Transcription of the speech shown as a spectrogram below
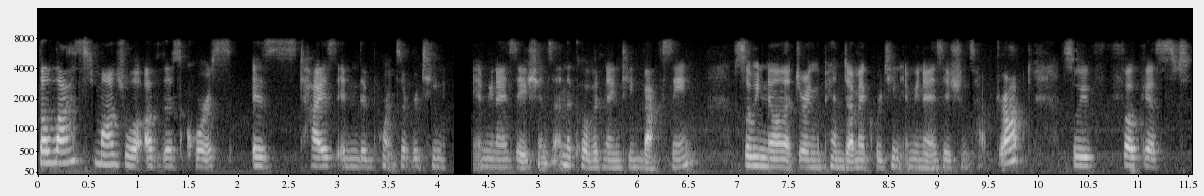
The last module of this course is ties in the importance of routine immunizations and the COVID-19 vaccine. So we know that during the pandemic, routine immunizations have dropped. So we've focused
